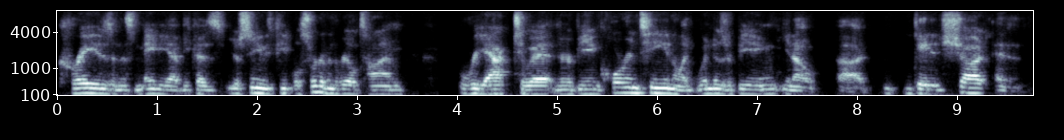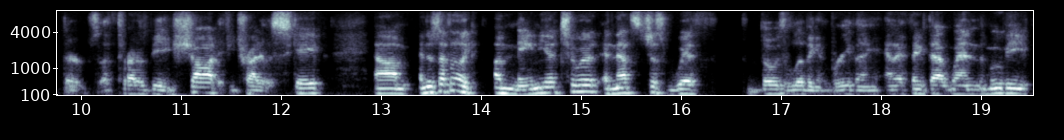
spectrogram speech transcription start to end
craze and this mania because you're seeing these people sort of in real time react to it and they're being quarantined and like windows are being you know uh, gated shut and there's a threat of being shot if you try to escape. Um, and there's definitely like a mania to it, and that's just with those living and breathing. And I think that when the movie,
